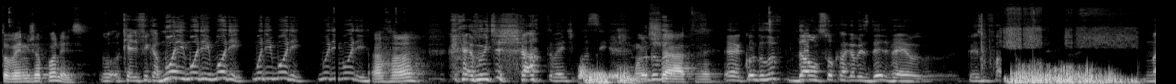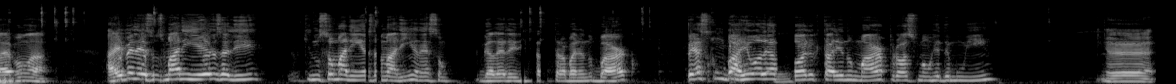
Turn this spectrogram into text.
Tô vendo em japonês. O- Que ele fica muri, muri, muri, muri, muri, muri, muri. Aham, É muito chato, velho. Tipo assim, muito chato, velho. é, quando o Luffy dá um soco na cabeça dele, velho, fez um. Mas vamos lá. Aí, beleza, os marinheiros ali, que não são marinheiros da marinha, né? São galera ali que tá trabalhando no barco. Pesca um barril aleatório que tá ali no mar, próximo a um redemoinho. É,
